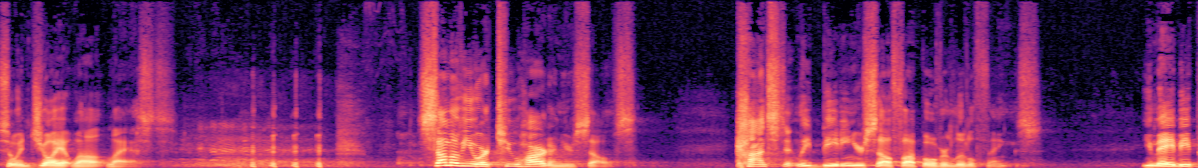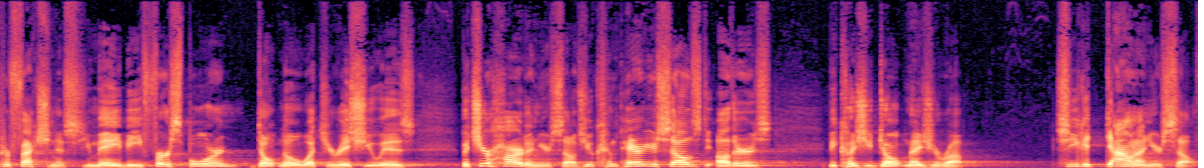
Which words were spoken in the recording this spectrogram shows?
So, enjoy it while it lasts. Some of you are too hard on yourselves, constantly beating yourself up over little things. You may be perfectionists, you may be firstborn, don't know what your issue is but you're hard on yourselves. You compare yourselves to others because you don't measure up. So you get down on yourself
